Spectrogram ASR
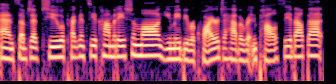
and subject to a pregnancy accommodation law, you may be required to have a written policy about that.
